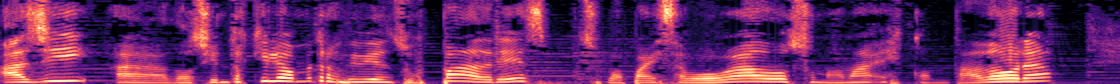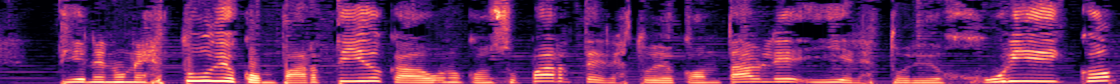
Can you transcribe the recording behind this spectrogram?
Allí, a 200 kilómetros, viven sus padres, su papá es abogado, su mamá es contadora, tienen un estudio compartido, cada uno con su parte, el estudio contable y el estudio jurídico,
